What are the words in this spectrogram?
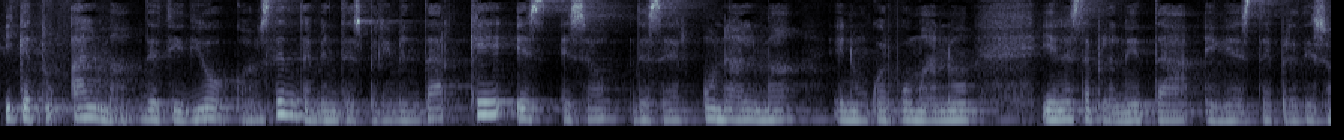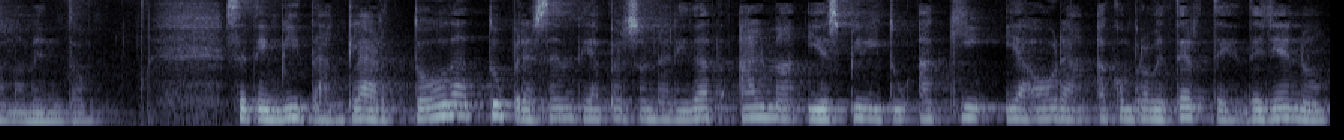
y que tu alma decidió conscientemente experimentar qué es eso de ser un alma en un cuerpo humano y en este planeta en este preciso momento. Se te invita a anclar toda tu presencia, personalidad, alma y espíritu aquí y ahora, a comprometerte de lleno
